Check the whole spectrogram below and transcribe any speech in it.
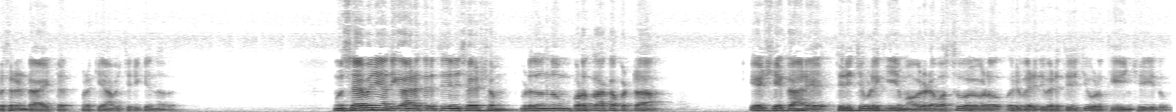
പ്രസിഡന്റായിട്ട് പ്രഖ്യാപിച്ചിരിക്കുന്നത്. മുസേബിനെ അധികാരത്തിലെത്തിയതിനു ശേഷം ഇവിടെ നിന്നും പുറത്താക്കപ്പെട്ട ഏഷ്യക്കാരെ തിരിച്ചു വിളിക്കുകയും അവരുടെ വസ്തുവകകൾ ഒരു പരിധി വരെ തിരിച്ചു കൊടുക്കുകയും ചെയ്തു.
